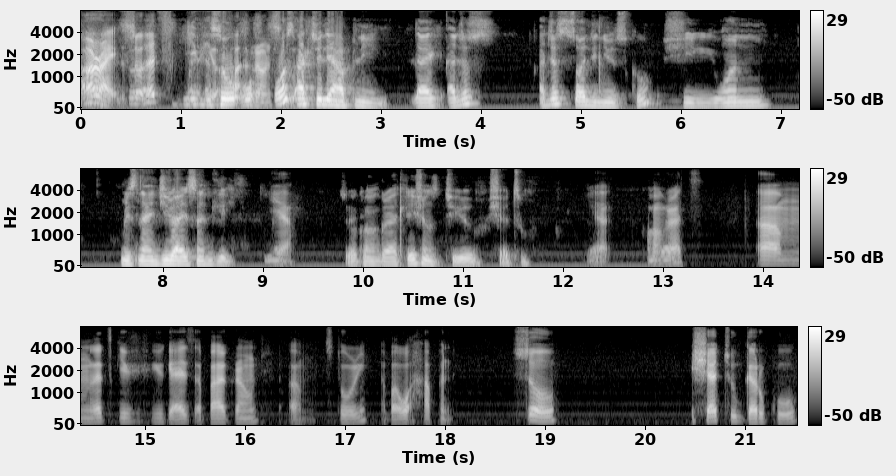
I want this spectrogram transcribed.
Alright, so let's give you so a background. wh- what's story. actually happening like i just i just saw the news cool she won miss nigeria recently Yeah, so congratulations to you shetu yeah. Congrats. Um, let's give you guys a background um story about what happened. So Shatu Garuku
